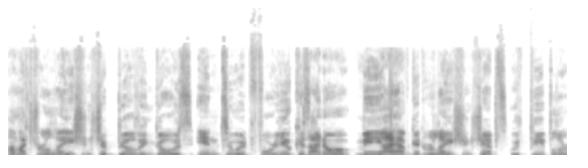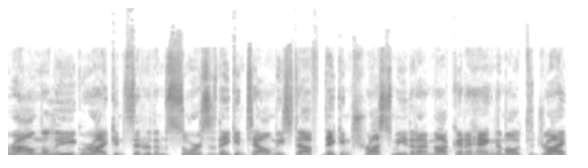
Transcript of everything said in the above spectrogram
How much relationship building goes into it for you? Because I know me, I have good relationships with people around the league where I consider them sources. They can tell me stuff. They can trust me that I'm not going to hang them out to dry.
